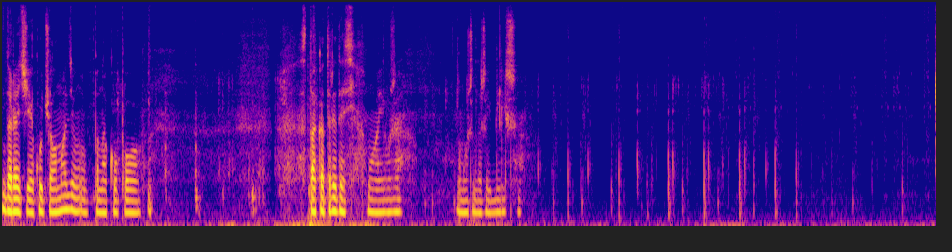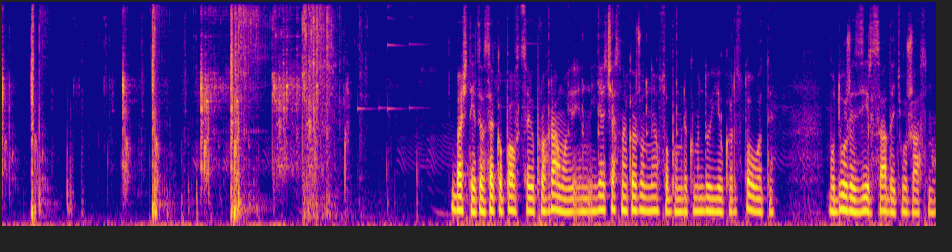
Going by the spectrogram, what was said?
До речі, я кучу алмазів понакопував. Стака 3 десь маю вже. А може навіть і більше. Бачите, я це все копав в цю програму. Я, чесно кажу, не особо рекомендую її використовувати, бо дуже зір садить ужасно.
